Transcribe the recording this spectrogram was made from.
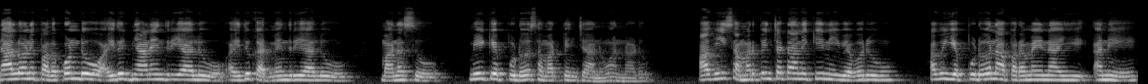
నాలోని పదకొండు ఐదు జ్ఞానేంద్రియాలు ఐదు కర్మేంద్రియాలు మనసు మీకెప్పుడో సమర్పించాను అన్నాడు. అవి సమర్పించటానికి నీవెవరు? అవి ఎప్పుడో నా పరమైనాయి అని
